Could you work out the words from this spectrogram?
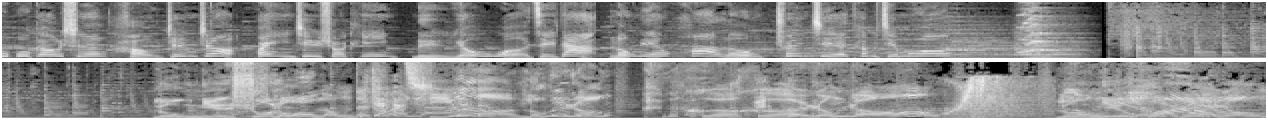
步步高升好征兆。欢迎继续收听《旅游我最大》龙年画龙春节特别节目哦。龙年说龙，龙的传奇乐融融融，和和融融，龙年画龙。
